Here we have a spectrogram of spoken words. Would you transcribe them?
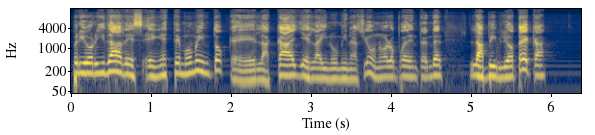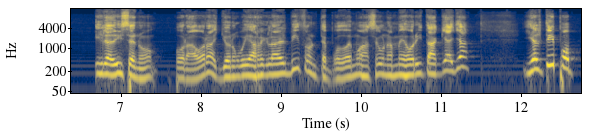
prioridades en este momento, que es las calles, la iluminación, no lo puede entender, las bibliotecas, y le dice, no, por ahora yo no voy a arreglar el Bithorn, te podemos hacer unas mejoritas aquí y allá. Y el tipo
